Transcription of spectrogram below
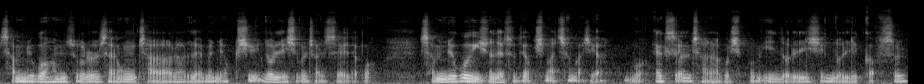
365 함수를 사용 잘 하려면 역시 논리식을 잘 써야 되고 365 이전에서도 역시 마찬가지야. 뭐 엑셀 잘하고 싶으면 이 논리식 논리값을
